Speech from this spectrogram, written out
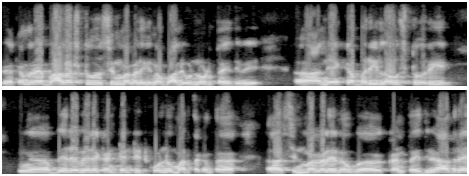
ಯಾಕಂದ್ರೆ ಬಹಳಷ್ಟು ಸಿನಿಮಾಗಳಿಗೆ ನಾವು ಬಾಲಿವುಡ್ ನೋಡ್ತಾ ಇದೀವಿ ಅನೇಕ ಬರೀ ಲವ್ ಸ್ಟೋರಿ ಬೇರೆ ಬೇರೆ ಕಂಟೆಂಟ್ ಇಟ್ಕೊಂಡು ಮಾಡ್ತಕ್ಕಂಥ ಸಿನಿಮಾಗಳೇ ನಾವು ಕಾಣ್ತಾ ಇದ್ವಿ ಆದರೆ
